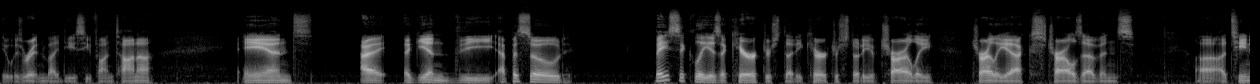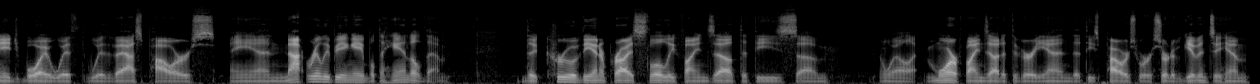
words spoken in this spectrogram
It was written by DC Fontana, and I again the episode basically is a character study, character study of Charlie, Charlie X, Charles Evans. Uh, a teenage boy with, with vast powers and not really being able to handle them. The crew of the Enterprise slowly finds out that these um, well, Moore finds out at the very end that these powers were sort of given to him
